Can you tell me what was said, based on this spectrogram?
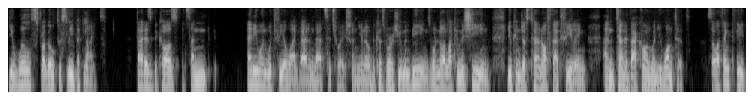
you will struggle to sleep at night. That is because it's an anyone would feel like that in that situation, you know, because we're human beings. We're not like a machine. You can just turn off that feeling and turn it back on when you want it. So I think the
